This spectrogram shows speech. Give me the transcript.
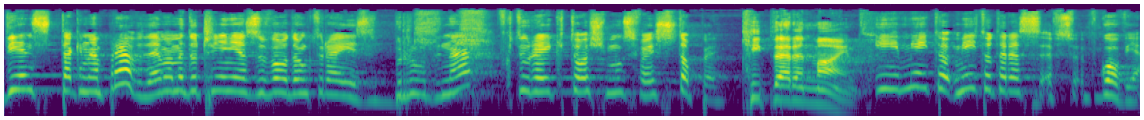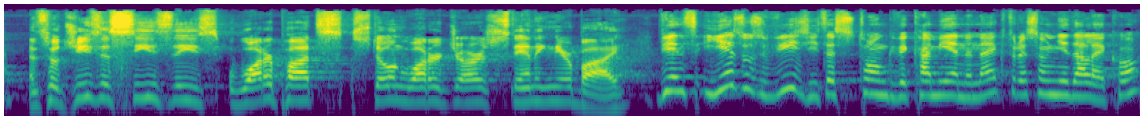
Więc tak naprawdę mamy do czynienia z wodą, która jest brudna, w której ktoś mu swoje stopy. Keep that in mind. I miej to, miej to teraz w, w głowie. And so Jesus sees these water pots, stone water jars standing nearby. Więc Jezus widzi te stągwie kamienne, które są niedaleko.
